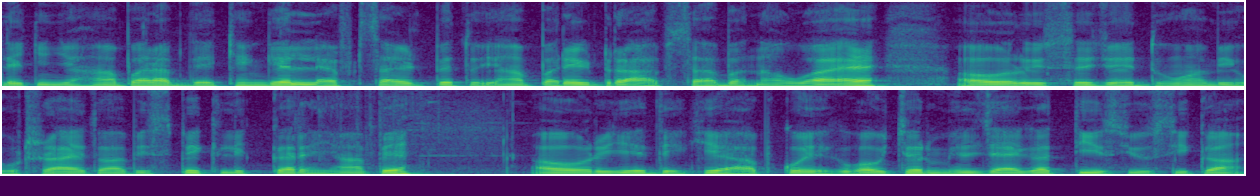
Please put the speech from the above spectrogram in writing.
लेकिन यहाँ पर आप देखेंगे लेफ़्ट साइड पे तो यहाँ पर एक ड्राप सा बना हुआ है और इससे जो है धुआँ भी उठ रहा है। तो आप इस पर क्लिक करें यहाँ पे और ये देखिए आपको एक वाउचर मिल जाएगा तीस यूसी का।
